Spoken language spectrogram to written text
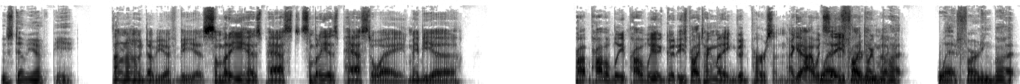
Who's WFB? I don't know who WFB is. Somebody has passed. Somebody has passed away. Maybe a pro- probably probably a good. He's probably talking about a good person. I I would Wet say he's probably talking farting about. A. Wet farting butt.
